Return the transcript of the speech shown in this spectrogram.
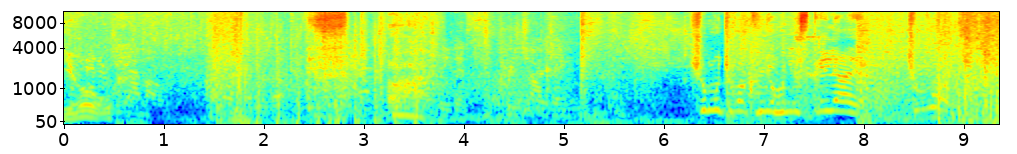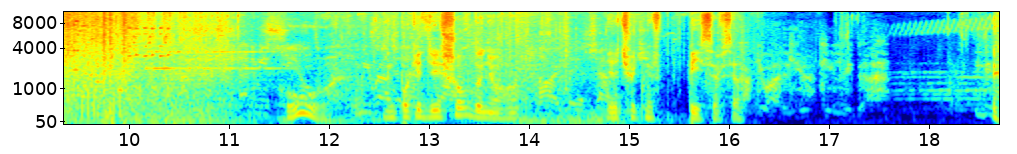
Йоу. Recharging. Чому чувак в нього не стріляє? Enemy. У, він поки дійшов до нього. Я чуть не впісявся.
